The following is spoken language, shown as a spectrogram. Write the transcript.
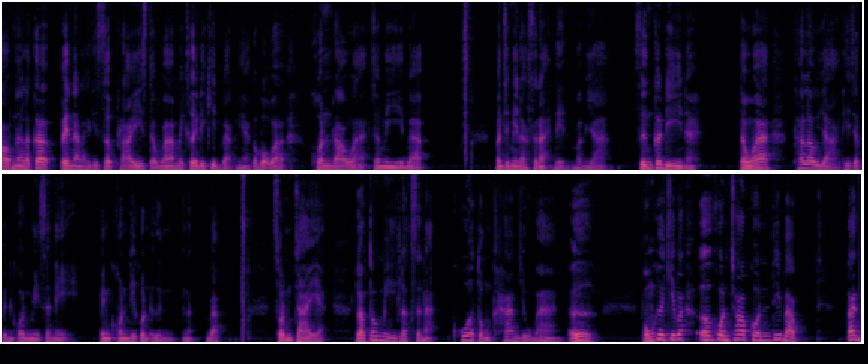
ชอบนะแล้วก็เป็นอะไรที่เซอร์ไพรส์แต่ว่าไม่เคยได้คิดแบบนี้ก็บอกว่าคนเราอะจะมีแบบ มันจะมีลักษณะเด่นบางอย่าง ซึ่งก็ดีนะ แต่ว่าถ้าเราอยากที่จะเป็นคนมีสเสน่ห์ เป็นคนที่คนอื่นแบบสนใจอะ เราต้องมีลักษณะขั้วตรงข้ามอยู่บ้าง เออ ผมเคยคิดว่า เออ คนชอบคนที่แบบตั้ง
